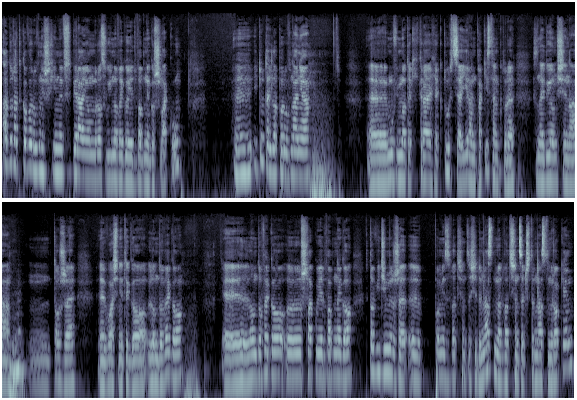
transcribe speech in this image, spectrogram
A dodatkowo również Chiny wspierają rozwój nowego jedwabnego szlaku, i tutaj dla porównania e, mówimy o takich krajach jak Turcja, Iran, Pakistan, które znajdują się na mm, torze e, właśnie tego lądowego, e, lądowego szlaku jedwabnego, to widzimy, że pomiędzy 2017 a 2014 rokiem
